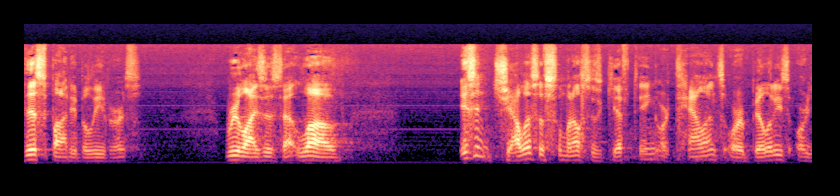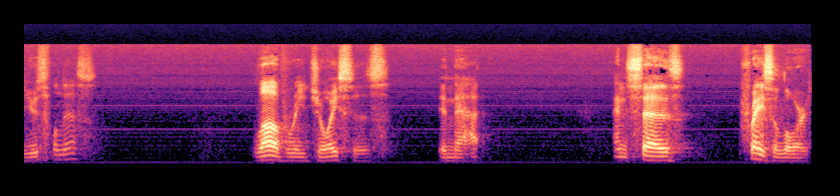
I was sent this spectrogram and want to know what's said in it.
this body of believers, realizes that love isn't jealous of someone else's gifting or talents or abilities or usefulness. Love rejoices in that and says, Praise the Lord.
